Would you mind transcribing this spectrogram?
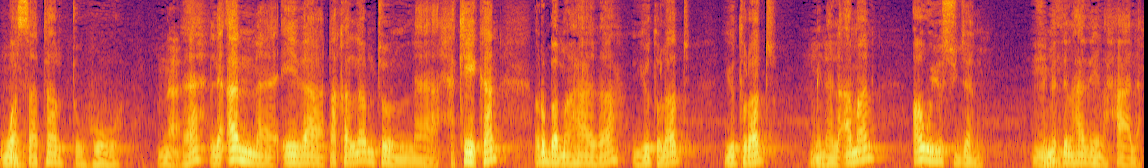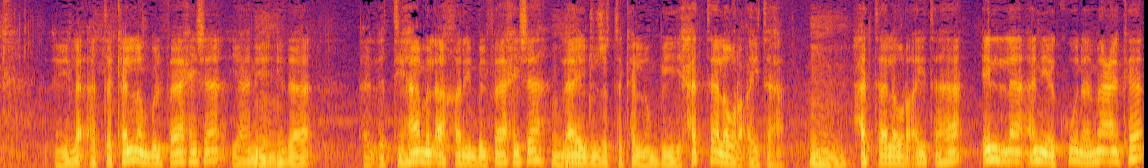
وسترته. نعم. لأن إذا تكلمت حقيقا ربما هذا يطرد يطرد من الأمل أو يسجن في مثل هذه الحالة لا التكلم بالفاحشة يعني مم. إذا الاتهام الآخرين بالفاحشة مم. لا يجوز التكلم به حتى لو رأيتها مم. حتى لو رأيتها إلا أن يكون معك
